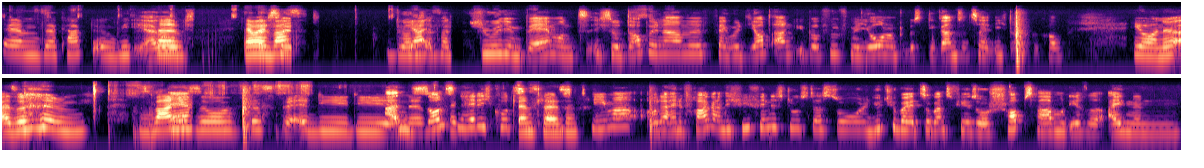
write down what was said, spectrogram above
ähm, verkackt irgendwie. Ja, da, dabei war halt, Du hast ja, einfach Julian Bam und ich so Doppelname, fängt mit J an, über 5 Millionen und du bist die ganze Zeit nicht drauf gekommen. Ja, ne, also es war ähm, nicht so, dass äh, die, die. Ne, ansonsten hätte ich kurz ein kleines Thema oder eine Frage an dich. Wie findest du es, dass so YouTuber jetzt so ganz viel so Shops haben und ihre eigenen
